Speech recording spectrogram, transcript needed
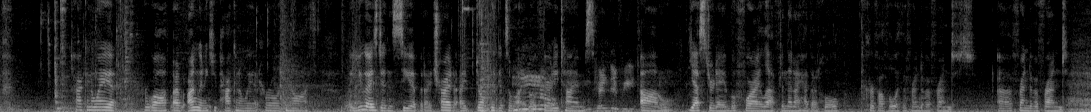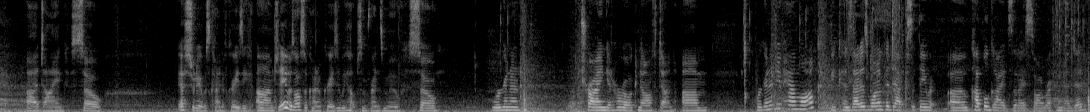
hacking away at, well, I, I'm gonna keep hacking away at Heroic Noth. But you guys didn't see it, but I tried, I don't think it's a lie, about 30 times um, yesterday before I left, and then I had that whole kerfuffle with a friend of a friend, uh, friend of a friend uh, dying. So, yesterday was kind of crazy. Um, today was also kind of crazy. We helped some friends move. So, we're gonna try and get Heroic Noth done. Um, we're gonna do Handlock because that is one of the decks that they, a uh, couple guides that I saw recommended.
